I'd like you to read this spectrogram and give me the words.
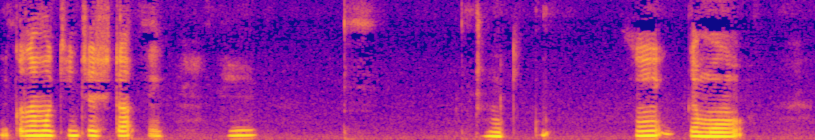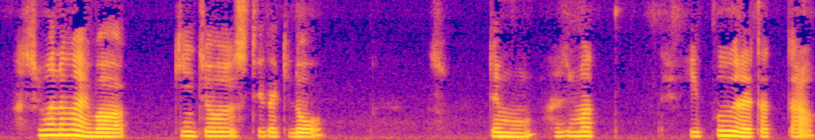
ニコ生緊張した。え、え、うんえ、でも、始まる前は緊張してたけど、でも、始まって1分ぐらい経ったら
